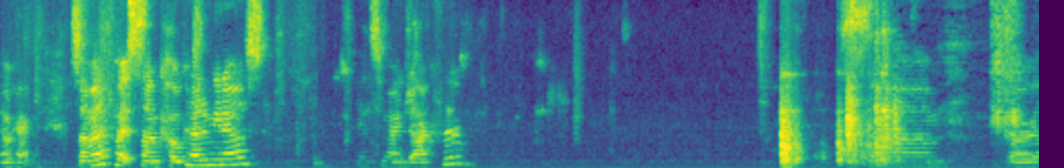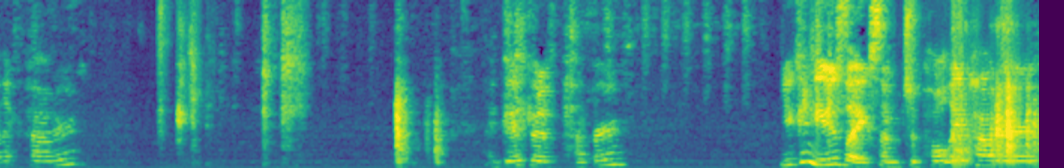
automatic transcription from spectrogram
Okay so I'm gonna put some coconut aminos into my jackfruit. Some garlic powder. A good bit of pepper. You can use like some chipotle powder.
